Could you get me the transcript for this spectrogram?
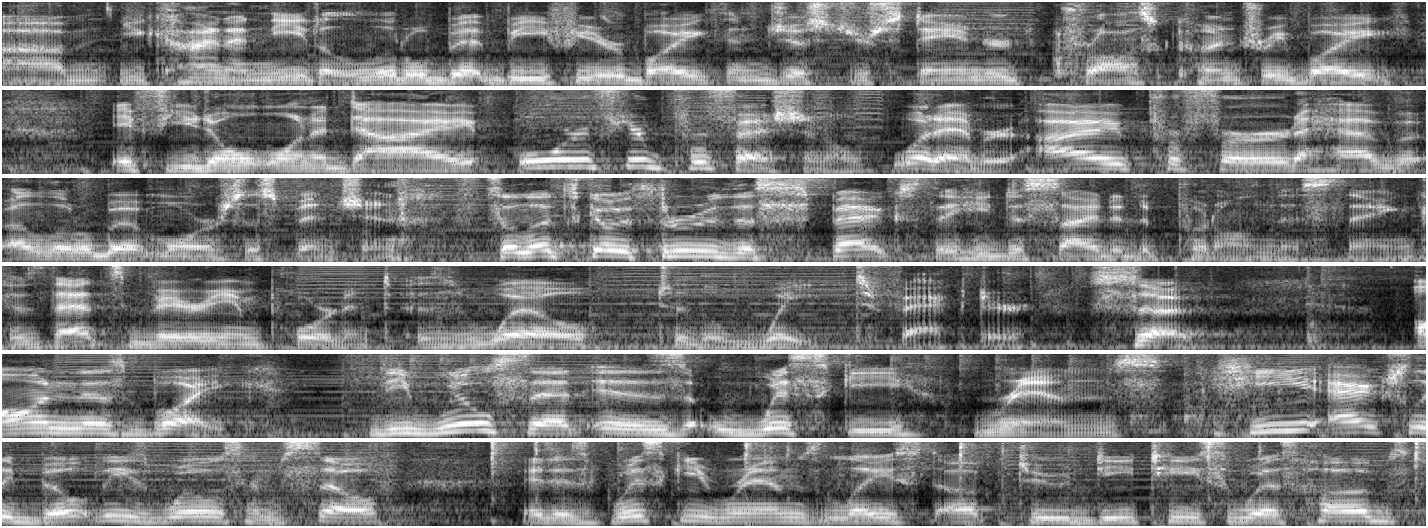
Um, you kind of need a little bit beefier bike than just your standard cross country bike if you don't want to die or if you're professional, whatever. I prefer to have a little bit more suspension. So let's go through the specs that he decided to put on this thing because that's very important as well to the weight factor. So on this bike, the wheel set is Whisky rims. He actually built these wheels himself. It is Whisky rims laced up to DT Swiss hubs.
